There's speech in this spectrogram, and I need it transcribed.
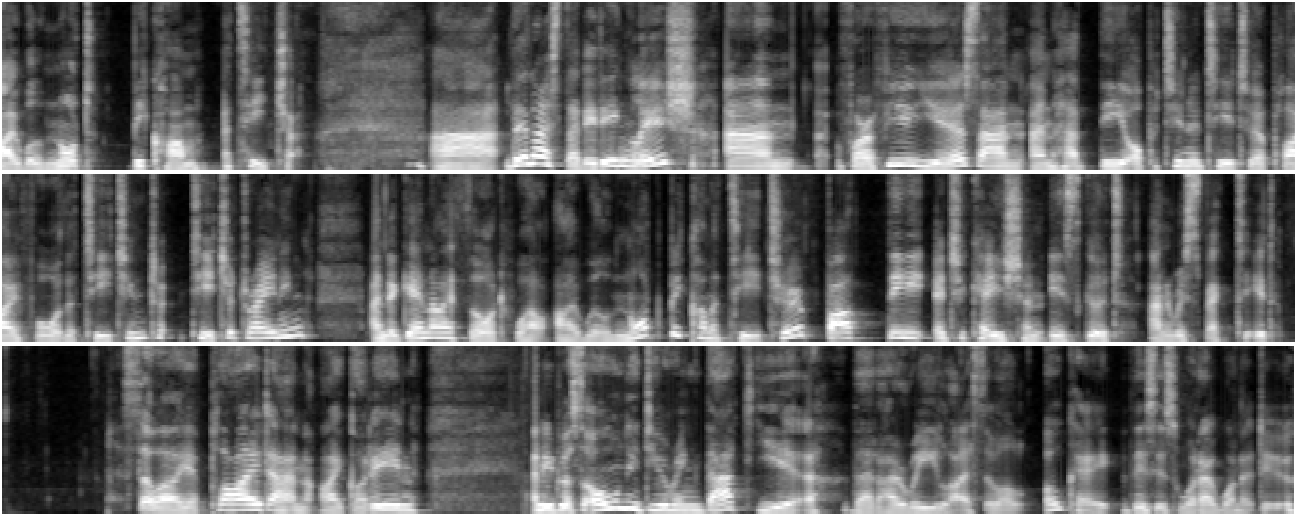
I will not become a teacher. Uh, then I studied English and for a few years and, and had the opportunity to apply for the teaching teacher training. And again, I thought, well, I will not become a teacher, but the education is good and respected. So I applied and I got in. And it was only during that year that I realized, well, okay, this is what I want to do.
